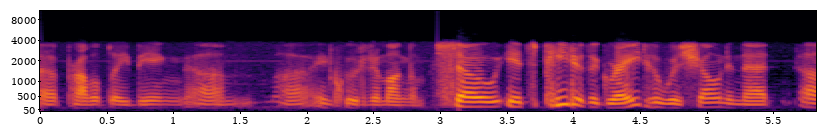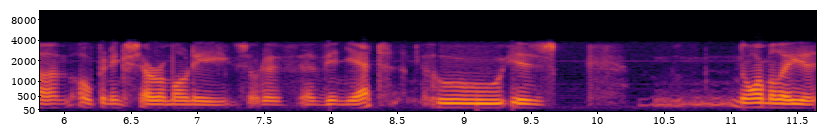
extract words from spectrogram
uh, probably being um, uh, included among them. So it's Peter the Great who was shown in that um, opening ceremony sort of vignette, who is normally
